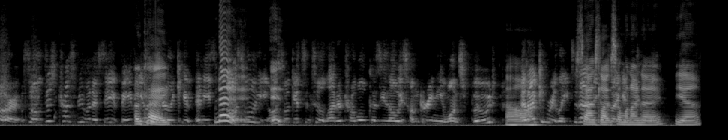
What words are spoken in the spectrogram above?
Alright, so just trust me when I say it, baby. Okay. really cute. And he's no, also, he also it, gets into a lot of trouble because he's always hungry and he wants food. Ah, and I can relate to that. Sounds like someone I, I know. Yeah.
